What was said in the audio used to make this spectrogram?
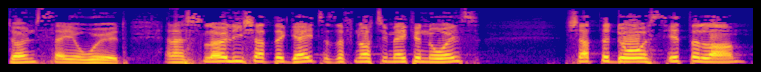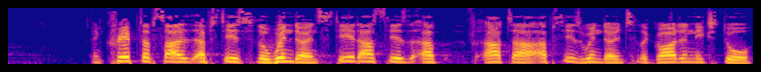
don't say a word. And I slowly shut the gate as if not to make a noise. Shut the door, set the alarm, and crept upside, upstairs to the window and stared outstairs up, out our upstairs window into the garden next door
